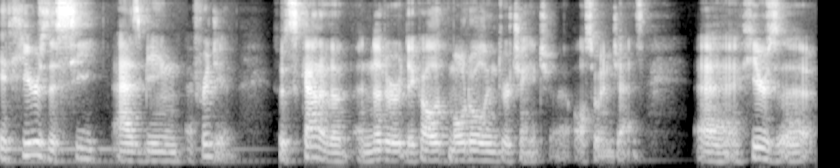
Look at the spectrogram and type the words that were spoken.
it hears the C as being a Phrygian. So it's kind of a, another, they call it modal interchange, uh, also in jazz. Uh, here's a,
